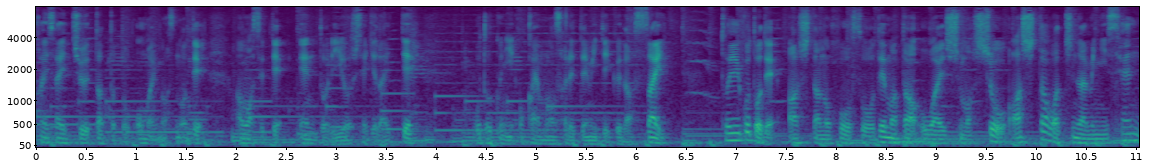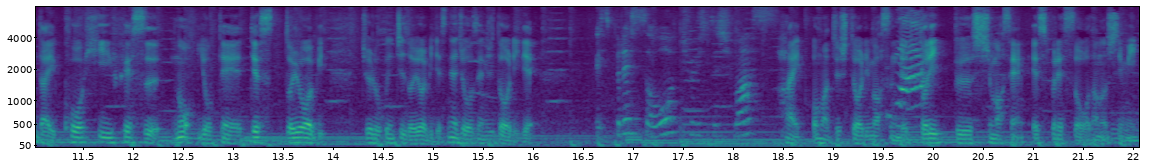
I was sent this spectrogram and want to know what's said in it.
開催中だったと思いますので合わせてエントリーをしていただいてお得にお買い物されてみてください。ということで明日の放送でまたお会いしましょう。明日はちなみに仙台コーヒーフェスの予定です。土曜日16日土曜日ですね。常禅寺通りで。エスプレッソを抽出します。はいお待ちしておりますんでドリップしません。エスプレッソをお楽しみ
